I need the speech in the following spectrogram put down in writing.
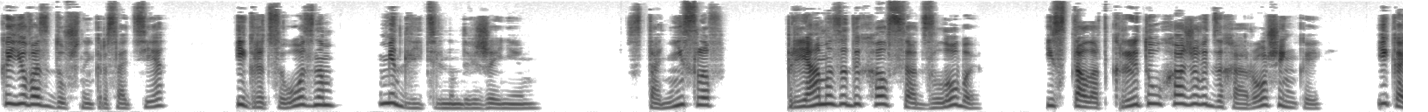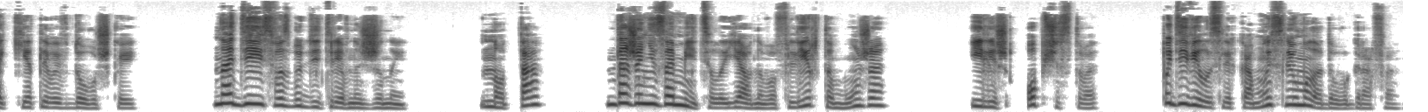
к ее воздушной красоте и грациозным, медлительным движениям. Станислав прямо задыхался от злобы и стал открыто ухаживать за хорошенькой и кокетливой вдовушкой, надеясь возбудить ревность жены но та даже не заметила явного флирта мужа, и лишь общество подивилось легкомыслию молодого графа.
